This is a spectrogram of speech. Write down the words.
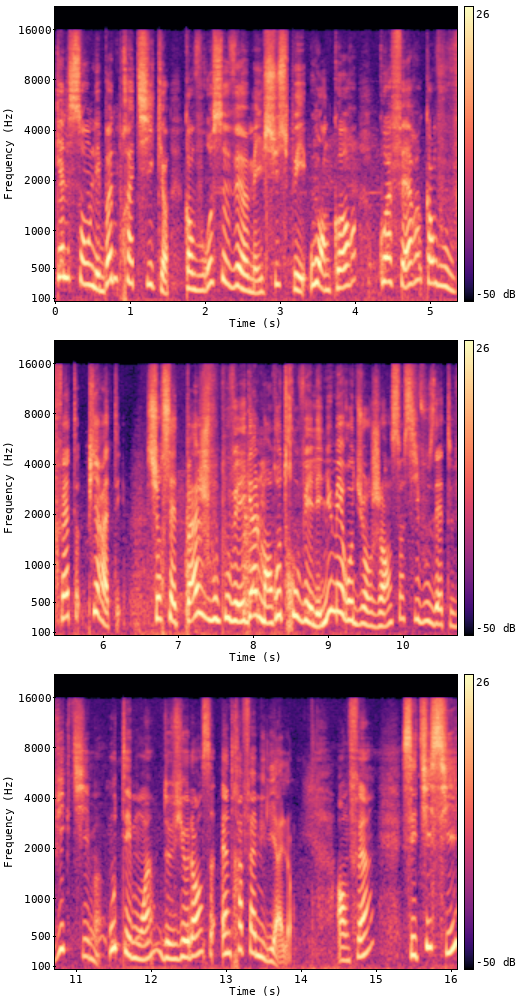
Quelles sont les bonnes pratiques quand vous recevez un mail suspect ou encore quoi faire quand vous vous faites pirater? Sur cette page, vous pouvez également retrouver les numéros d'urgence si vous êtes victime ou témoin de violences intrafamiliales. Enfin, c'est ici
